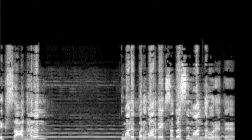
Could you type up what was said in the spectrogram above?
एक साधारण तुम्हारे परिवार का एक सदस्य मानकर वो रहते हैं।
